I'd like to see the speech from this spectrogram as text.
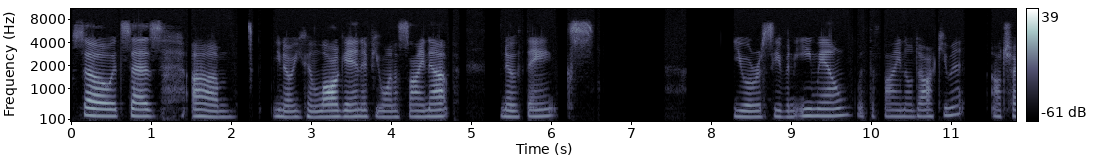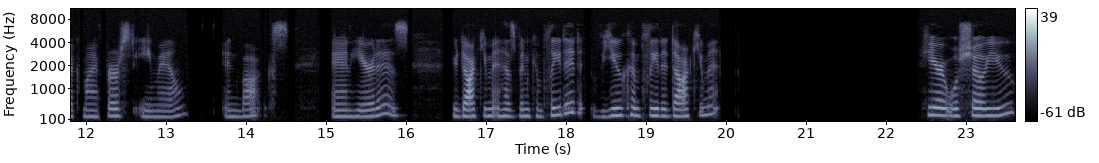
So it says, um, you know, you can log in if you want to sign up. No thanks. You will receive an email with the final document. I'll check my first email inbox and here it is. Your document has been completed. View completed document. Here it will show you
